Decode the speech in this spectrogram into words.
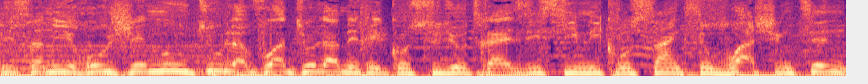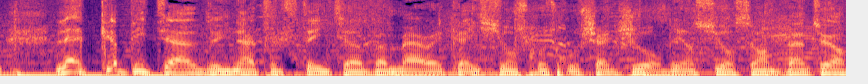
Les amis, Roger Muntu, la voix de l'Amérique au studio 13, ici Micro 5, c'est Washington, la capitale de United States of America. Ici, on se retrouve chaque jour, bien sûr, c'est entre 20h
